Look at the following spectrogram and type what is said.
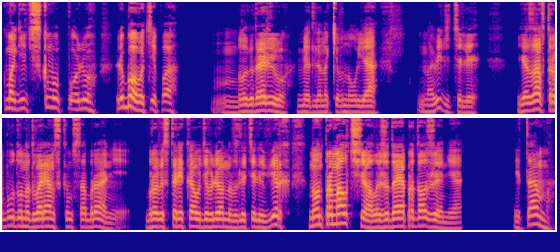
к магическому полю любого типа. Благодарю, медленно кивнул я. Но видите ли, я завтра буду на дворянском собрании. Брови старика удивленно взлетели вверх, но он промолчал, ожидая продолжения. И там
